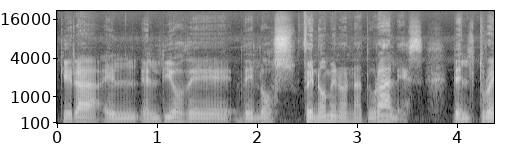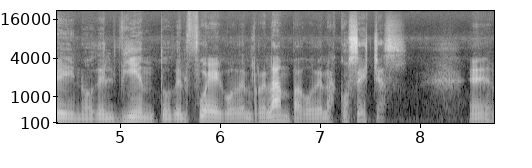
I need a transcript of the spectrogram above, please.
que era el, dios de, de, los fenómenos naturales, del trueno, del viento, del fuego, del relámpago, de las cosechas. ¿eh?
